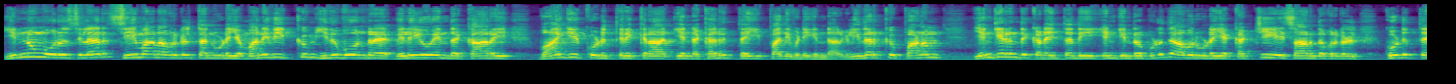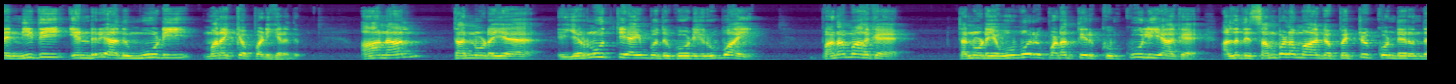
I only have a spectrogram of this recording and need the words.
இன்னும் ஒரு சிலர் சீமான் அவர்கள் தன்னுடைய மனைவிக்கும் இதுபோன்ற விலையுயர்ந்த காரை வாங்கி கொடுத்திருக்கிறார் என்ற கருத்தை பதிவிடுகின்றார்கள். இதற்கு பணம் எங்கிருந்து கிடைத்தது என்கின்ற பொழுது அவருடைய கட்சியை சார்ந்தவர்கள் கொடுத்த நிதி என்று அது மூடி மறைக்கப்படுகிறது. ஆனால் தன்னுடைய இருநூற்றி ஐம்பது கோடி ரூபாய் பணமாக தன்னுடைய ஒவ்வொரு படத்திற்கும் கூலியாக அல்லது சம்பளமாக பெற்றுக்கொண்டிருந்த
